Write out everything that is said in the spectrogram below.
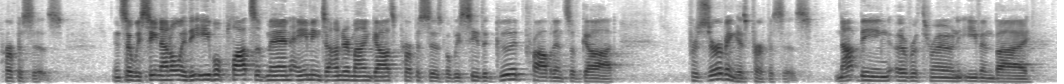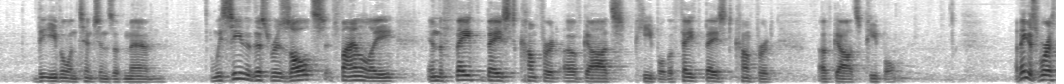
purposes. And so we see not only the evil plots of men aiming to undermine God's purposes, but we see the good providence of God preserving his purposes, not being overthrown even by the evil intentions of men. And we see that this results finally in the faith based comfort of God's people, the faith based comfort of God's people. I think it's worth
